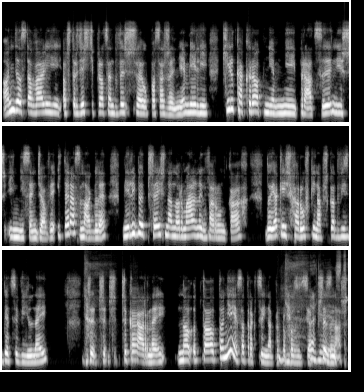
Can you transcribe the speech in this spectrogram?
Oni dostawali o 40% wyższe uposażenie, mieli kilkakrotnie mniej pracy niż inni sędziowie i teraz nagle mieliby przejść na normalnych warunkach do jakiejś charówki, na przykład w Izbie Cywilnej czy, czy, czy, czy karnej, no to, to nie jest atrakcyjna propozycja, nie, przyznasz.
